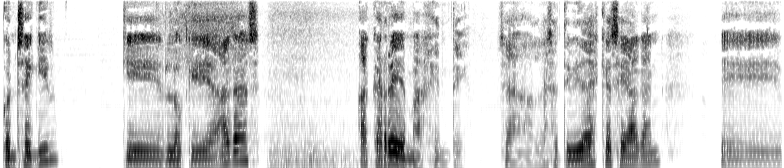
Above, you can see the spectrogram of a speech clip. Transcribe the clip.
conseguir que lo que hagas acarree más gente. O sea, las actividades que se hagan eh,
